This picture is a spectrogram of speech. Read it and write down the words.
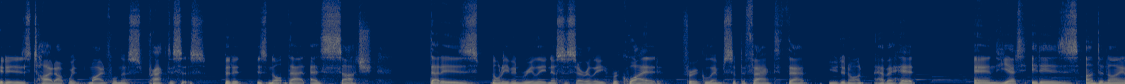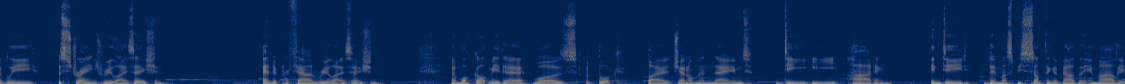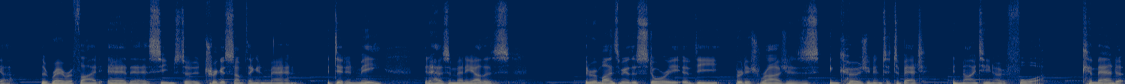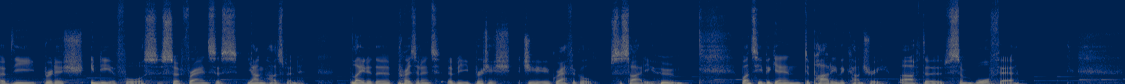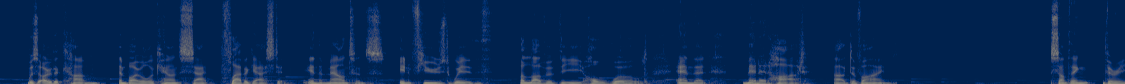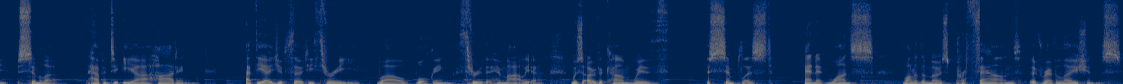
It is tied up with mindfulness practices, but it is not that as such. That is not even really necessarily required for a glimpse of the fact that you do not have a head. And yet, it is undeniably a strange realization and a profound realization. And what got me there was a book by a gentleman named D.E. Harding. Indeed, there must be something about the Himalaya. The rarefied air there seems to trigger something in man. It did in me, it has in many others. It reminds me of the story of the British Raj's incursion into Tibet in 1904. Commander of the British India Force, Sir Francis Younghusband, later the president of the British Geographical Society, whom, once he began departing the country after some warfare, was overcome and by all accounts sat flabbergasted in the mountains, infused with a love of the whole world, and that men at heart are divine. Something very similar happened to E.R. Harding. At the age of 33, while walking through the Himalaya, was overcome with the simplest and at once one of the most profound of revelations,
